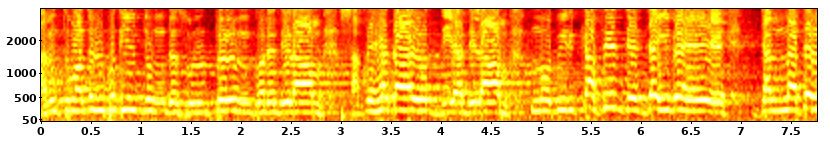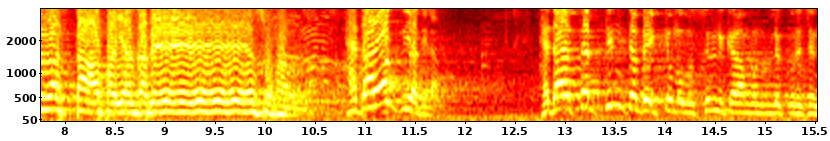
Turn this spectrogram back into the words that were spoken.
আমি তোমাদের প্রতি একজন রসুল প্রেরণ করে দিলাম, সাথে হেদায়ত দিয়া দিলাম। নবীর কাছে যে যাইবে, জান্নাতের রাস্তা পাইয়া যাবে। সুবহানাল্লাহ। হেদায়ত দিয়া দিলাম। হেদায়তের তিনটা ব্যাখ্যা মুবসরিন কেরামন উল্লেখ করেছেন।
